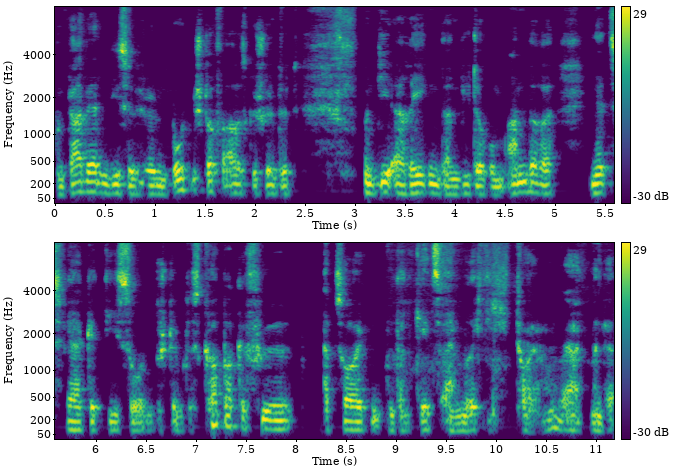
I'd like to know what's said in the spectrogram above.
Und da werden diese schönen Botenstoffe ausgeschüttet und die erregen dann wiederum andere Netzwerke, die so ein bestimmtes Körpergefühl erzeugen und dann geht's einem richtig toll. Da hat man da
